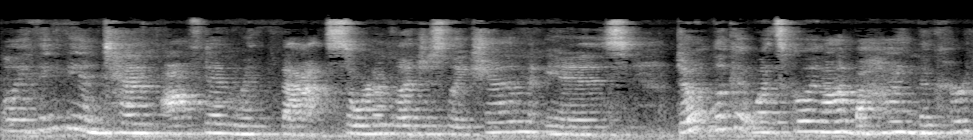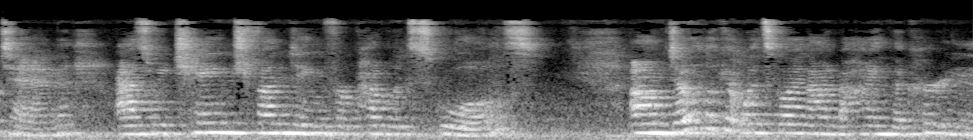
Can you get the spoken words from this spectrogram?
Well, I think the intent often with that sort of legislation is don't look at what's going on behind the curtain as we change funding for public schools. Um, don't look at what's going on behind the curtain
